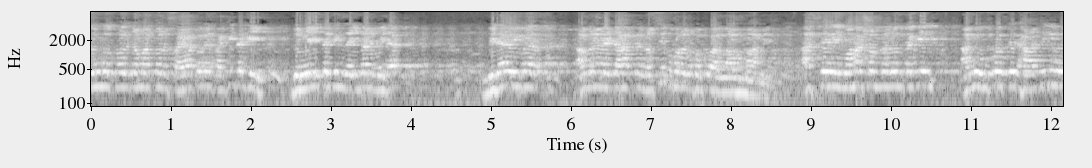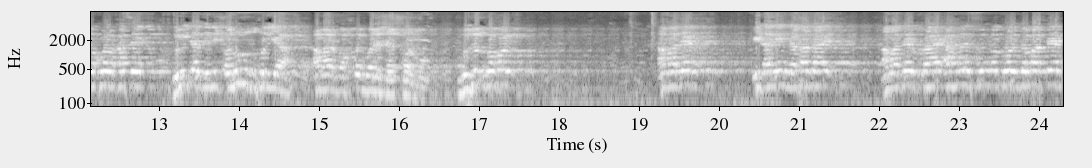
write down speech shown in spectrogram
সুন্নাত ওয়াল জামাতের ছায়াতলে থাকি থাকি দুনিয়ায় থাকি যাইবার বিদায় বিদায় হইবার আমরা যাহাতে নসিব হরণ হোক আল্লাহুম্মা আমিন। আজকের এই মহাসম্মেলন থেকে আমি উপস্থিত হাজির সকলের কাছে দুইটা জিনিস অনুরোধ করিয়া আমার বক্তব্যের শেষ করব। বুজুর্গ হল আমাদের ইদানিং দেখা যায়, আমাদের প্রায় আহলে সুন্নাত ওয়াল জামাতের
